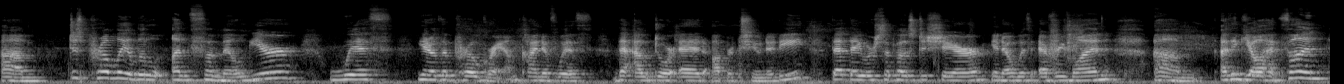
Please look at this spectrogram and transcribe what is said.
um, just probably a little unfamiliar with, you know, the program, kind of with the outdoor ed opportunity that they were supposed to share, you know, with everyone. Um, I think y'all had fun.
